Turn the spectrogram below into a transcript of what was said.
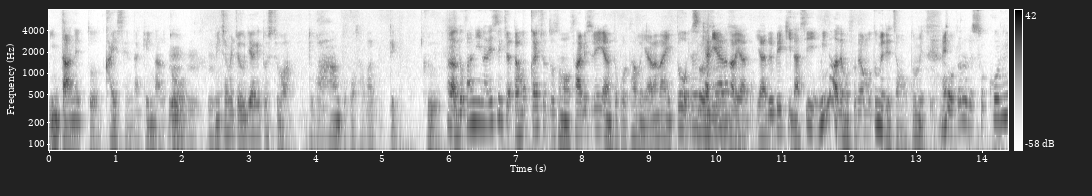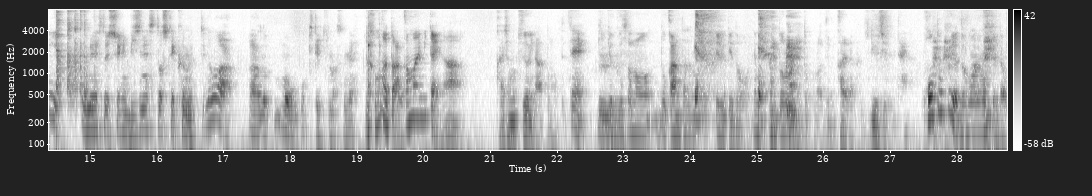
インターネット回線だけになると、うんうんうん。めちゃめちゃ売り上げとしてはドバーンとこう下がっていく。だから土管になりすぎちゃったらもう一回ちょっとそのサービスレイヤーのところ多分やらないとキャリアだからややるべきだしみんなはでもそれは求めてっちゃ求めてるよね。そうなのでそこに MS と一緒にビジネスとして組むっていうのはあのもう起きていきますね。でそうなると赤米みたいな会社も強いなと思ってて結局その土管ただ乗ってるけど、でもコントロールのところは全部彼らが牛耳るみたいな。ポートフォリオどこまで持ってるかも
